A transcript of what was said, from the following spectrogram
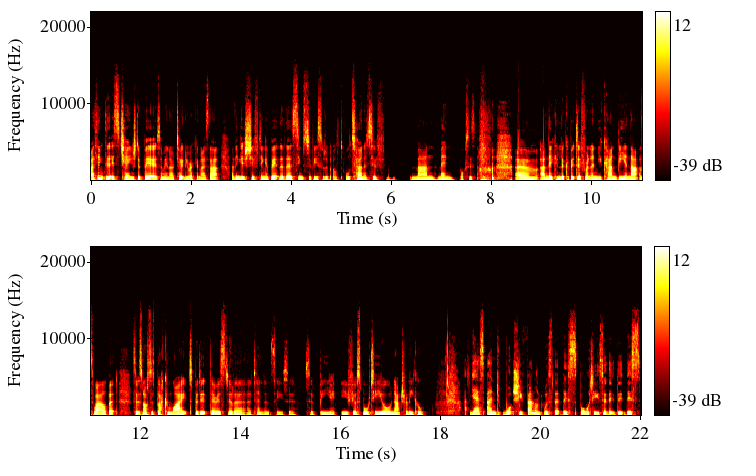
I think that it's changed a bit. I mean, I totally recognise that. I think it's shifting a bit that there seems to be sort of alternative man men boxes um and they can look a bit different and you can be in that as well but so it's not as black and white but it there is still a, a tendency to to be if you're sporty you're naturally cool Yes, and what she found was that this sporty, so the, the, this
